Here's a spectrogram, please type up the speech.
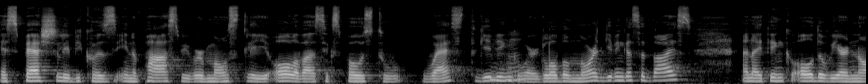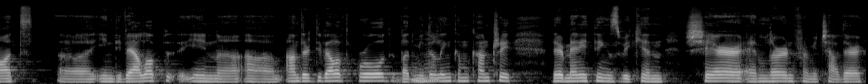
especially because in the past we were mostly all of us exposed to West giving mm-hmm. or global North giving us advice, and I think although we are not uh, in developed in uh, um, underdeveloped world but mm-hmm. middle income country there are many things we can share and learn from each other.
